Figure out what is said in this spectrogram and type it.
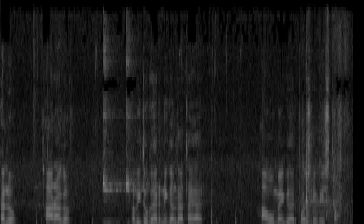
Hello हाँ राघव। अभी तो घर निकल रहा था यार। हाँ वो मैं घर पहुँच के भेजता हूँ।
